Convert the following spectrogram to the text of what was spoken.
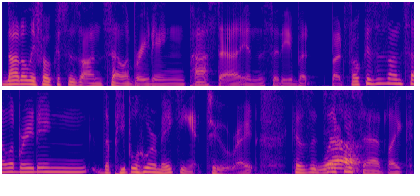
not only focuses on celebrating pasta in the city, but but focuses on celebrating the people who are making it too, right? Because it's like you said, like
